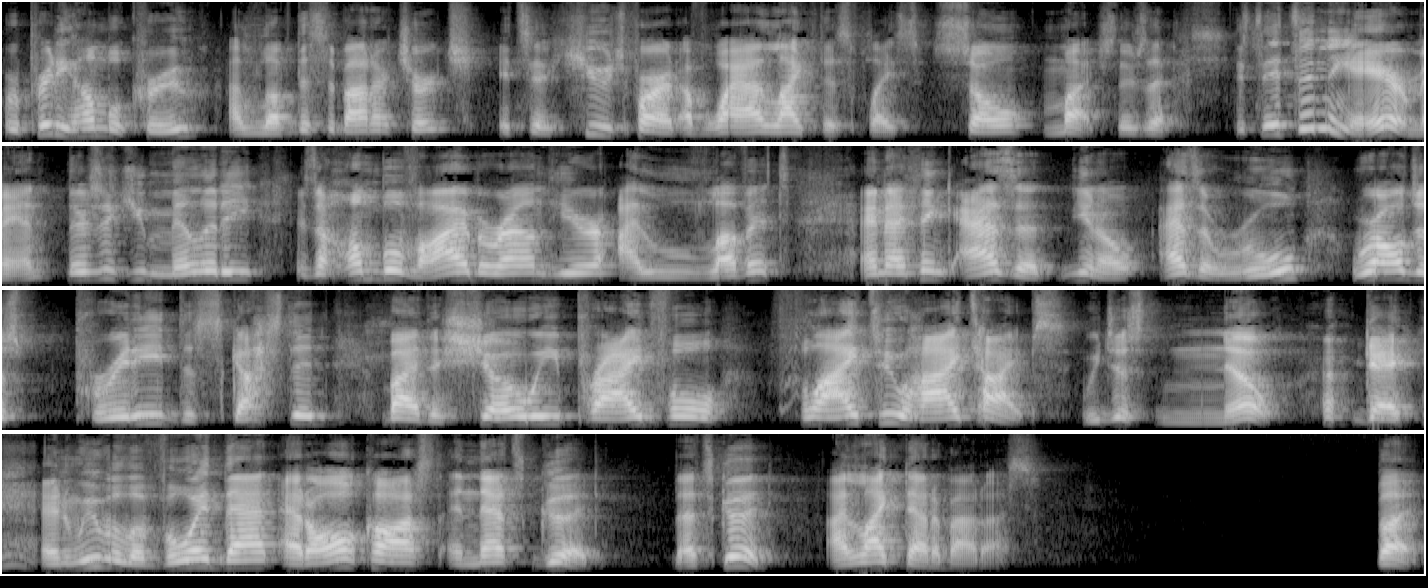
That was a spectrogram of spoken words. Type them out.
We're a pretty humble crew. I love this about our church. It's a huge part of why I like this place so much. There's a it's, it's in the air, man. There's a humility, there's a humble vibe around here. I love it. And I think as a, you know, as a rule, we're all just pretty disgusted by the showy, prideful, fly too high types. We just know, okay? And we will avoid that at all costs, and that's good. That's good. I like that about us. But,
